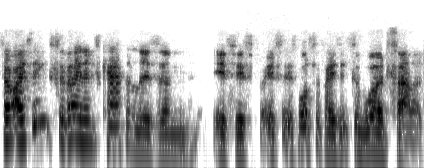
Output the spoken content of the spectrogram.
So I think surveillance capitalism is, is, is, is what's the phrase? It's a word salad.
